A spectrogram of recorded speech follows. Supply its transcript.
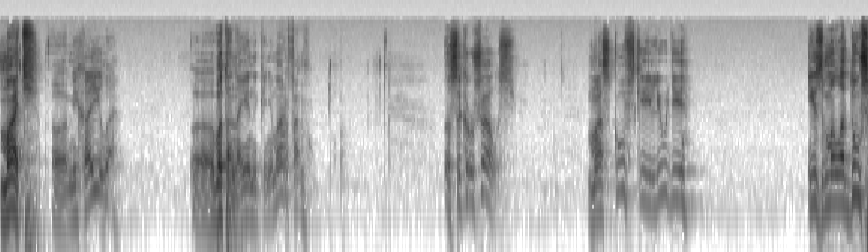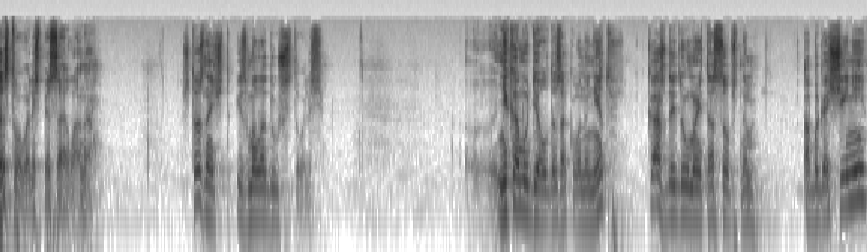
мать Михаила, вот она, Инна Марфа, сокрушалась. Московские люди измалодушествовались, писала она. Что значит измалодушествовались? Никому дела до закона нет. Каждый думает о собственном обогащении.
